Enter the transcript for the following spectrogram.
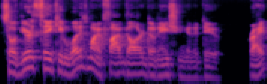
So if you're thinking, what is my $5 donation going to do? Right.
